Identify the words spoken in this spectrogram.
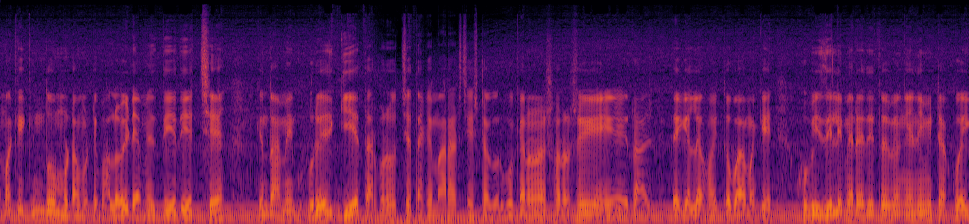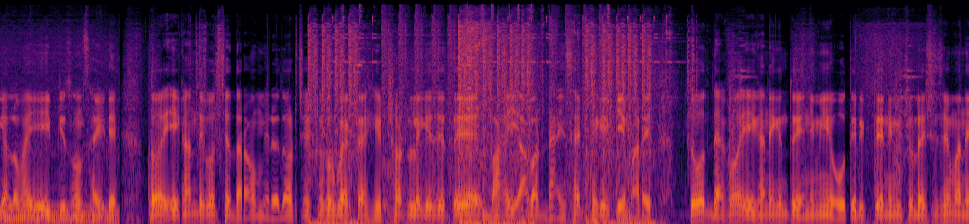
আমাকে কিন্তু মোটামুটি ভালোই ড্যামেজ দিয়ে দিচ্ছে কিন্তু আমি ঘুরে গিয়ে তারপরে হচ্ছে তাকে মারার চেষ্টা করব। কেননা সরাসরি রাশ দিতে গেলে হয়তো বা আমাকে খুব ইজিলি মেরে দিত এবং এনিমিটা কই গেল ভাই এই পিছন সাইডে তো এখান থেকে হচ্ছে দাঁড়াও, মেরে দেওয়ার চেষ্টা করব। একটা হেডশট লেগে যেতে ভাই আবার ডাইন সাইড থেকে কে মারে? তো দেখো এখানে কিন্তু এনিমি অতিরিক্ত এনিমি চলে এসেছে মানে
